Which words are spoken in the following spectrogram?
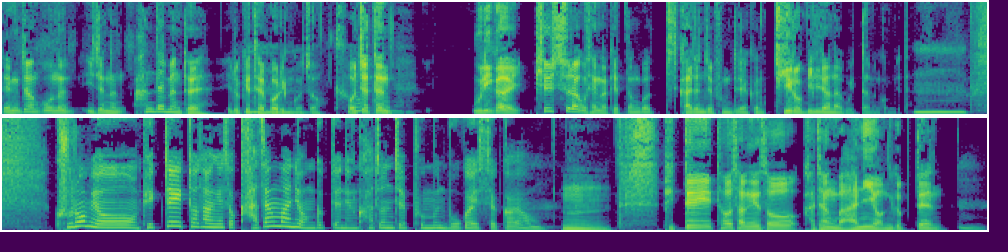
냉장고는 이제는 한 대면 돼. 이렇게 돼버린 음, 거죠. 그렇군요. 어쨌든 우리가 필수라고 생각했던 것 가전제품들이 약간 뒤로 밀려나고 있다는 겁니다. 음, 그러면 빅데이터 상에서 가장 많이 언급되는 가전제품은 뭐가 있을까요? 음. 빅데이터 상에서 가장 많이 언급된 음,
